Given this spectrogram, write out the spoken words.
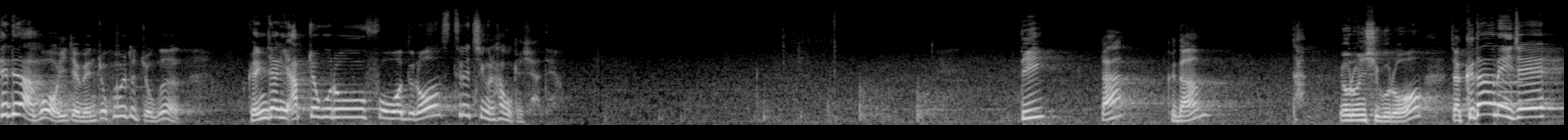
헤드하고 이제 왼쪽 홀드 쪽은 굉장히 앞쪽으로 포워드로 스트레칭을 하고 계셔야 돼요. 띠, 따, 그 다음 다. 요런 식으로. 자, 그 다음에 이제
